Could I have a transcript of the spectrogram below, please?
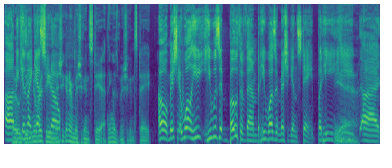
uh, So it was because I guess you know. Michigan or Michigan State. I think it was Michigan State. Oh, Michigan. Well, he he was at both of them, but he was at Michigan State. But he he uh,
